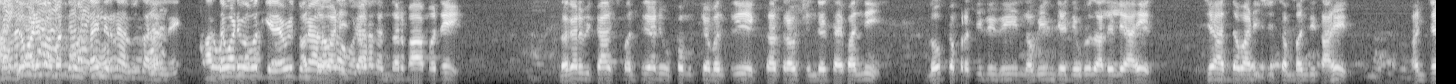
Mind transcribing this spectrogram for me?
हद्दवाढीबाबत कोणताही निर्णय अजून झालेला नाही. हद्दवाढीबाबत गेल्या वेळी हद्दवाढीच्या संदर्भामध्ये नगर विकास मंत्री आणि उपमुख्यमंत्री एकनाथराव शिंदे साहेबांनी लोकप्रतिनिधी नवीन जे निवडून आलेले आहेत जे हद्दवाढीशी संबंधित आहेत आणि जे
